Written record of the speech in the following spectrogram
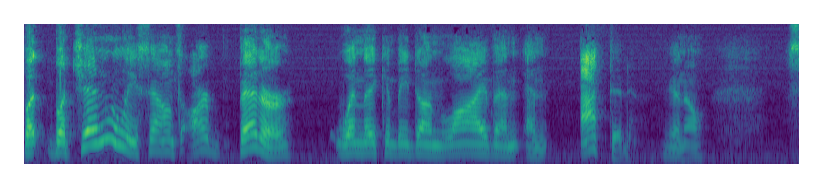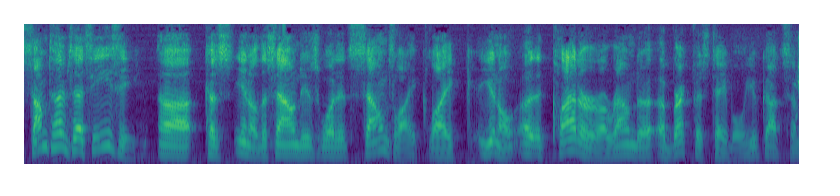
but but generally, sounds are better when they can be done live and and acted. You know, sometimes that's easy because uh, you know the sound is what it sounds like like you know a clatter around a, a, breakfast table you've got some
